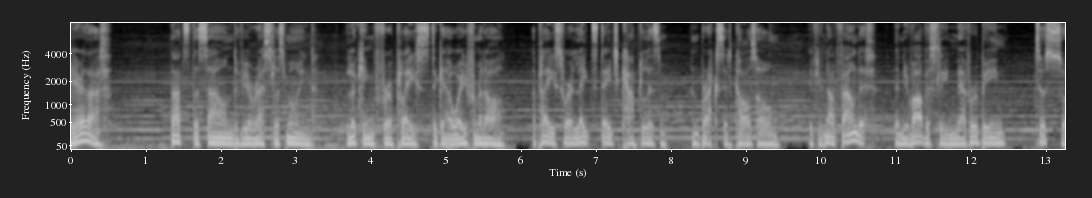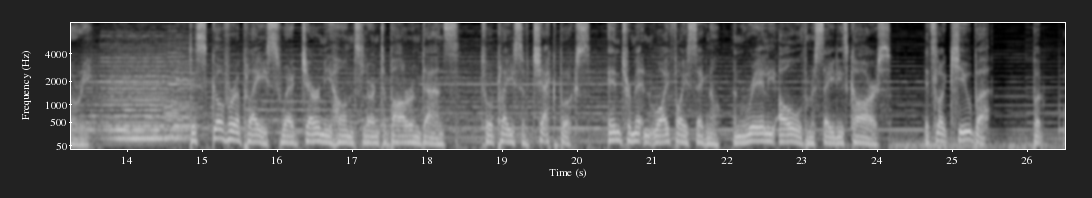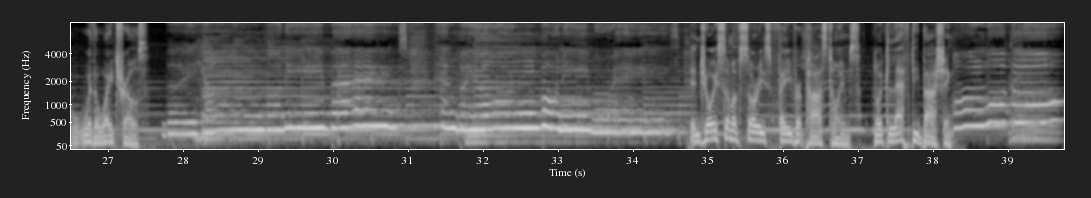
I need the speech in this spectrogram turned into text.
you hear that? That's the sound of your restless mind, looking for a place to get away from it all. A place where late stage capitalism and Brexit calls home. If you've not found it, then you've obviously never been to Surrey. Discover a place where Jeremy Hunt learned to ballroom dance, to a place of checkbooks, intermittent Wi Fi signal, and really old Mercedes cars. It's like Cuba, but with a Waitrose. By young banks and by young. Enjoy some of Surrey's favourite pastimes, like lefty bashing.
